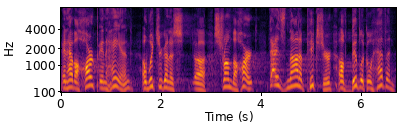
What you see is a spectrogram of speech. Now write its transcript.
and have a harp in hand of which you're going to uh, strum the heart, that is not a picture of biblical heaven.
